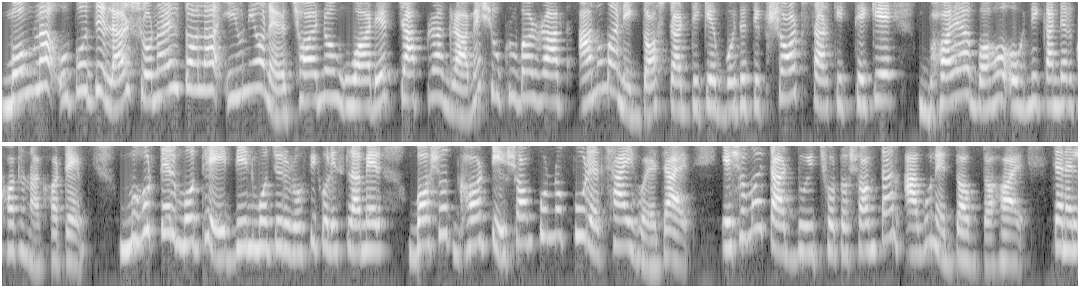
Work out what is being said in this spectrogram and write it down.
মোংলা উপজেলার সোনাইলতলা ইউনিয়নের ছয় নং ওয়ার্ডের চাপড়া গ্রামে শুক্রবার রাত আনুমানিক দশটার দিকে বৈদ্যুতিক শর্ট সার্কিট থেকে ভয়াবহ অগ্নিকাণ্ডের ঘটনা ঘটে। মুহূর্তের মধ্যেই দিনমজুর রফিকুল ইসলামের বসত ঘরটি সম্পূর্ণ পুড়ে ছাই হয়ে যায়। এ সময় তার দুই ছোট সন্তান আগুনে দগ্ধ হয়। চ্যানেল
